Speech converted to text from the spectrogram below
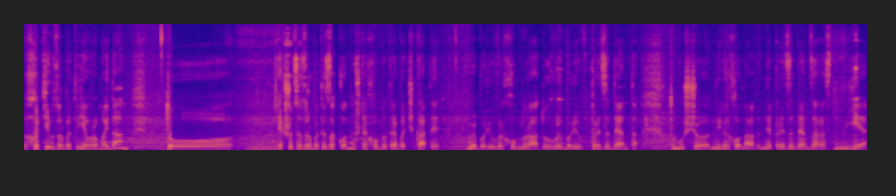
е, хотів зробити Євромайдан, то якщо це зробити законним шляхом, то треба чекати виборів Верховну Раду, виборів президента, тому що ні Верховна Рада, ні президент зараз не є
